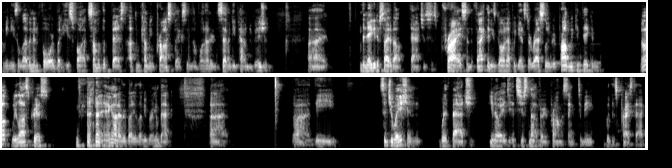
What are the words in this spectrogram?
I mean, he's 11 and 4, but he's fought some of the best up and coming prospects in the 170 pound division. Uh, the negative side about Thatch is his price and the fact that he's going up against a wrestler who probably can take him. Oh, we lost Chris. Hang on, everybody. Let me bring him back. Uh, uh, the situation with Thatch, you know, it, it's just not very promising to me with his price tag.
